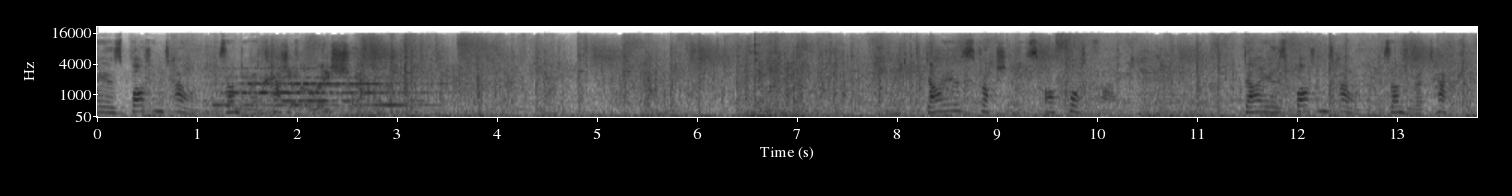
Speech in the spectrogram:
Dire's bottom tower is under attack. Generation. Dire's structures are fortified. Dire's bottom tower is under attack.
